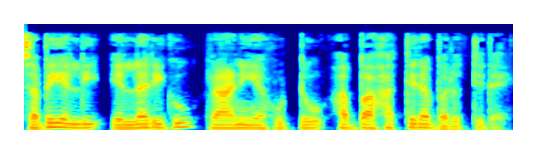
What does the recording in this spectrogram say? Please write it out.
ಸಭೆಯಲ್ಲಿ ಎಲ್ಲರಿಗೂ ರಾಣಿಯ ಹುಟ್ಟು, ಹಬ್ಬ ಹತ್ತಿರ ಬರುತ್ತಿದೆ.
